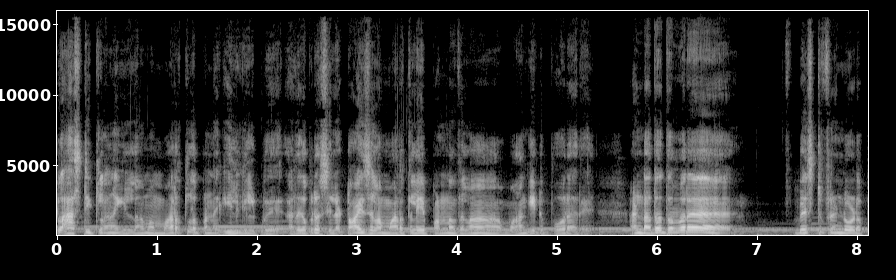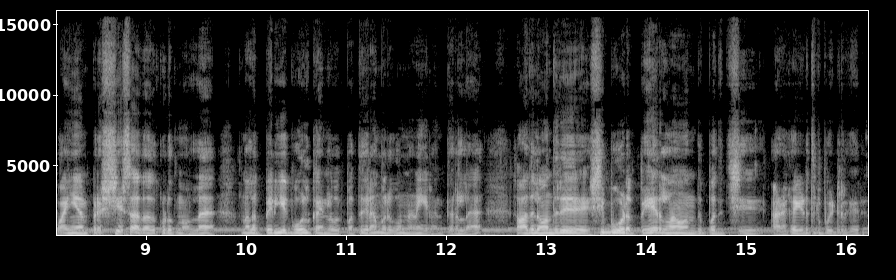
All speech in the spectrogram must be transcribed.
பிளாஸ்டிக்லாம் இல்லாமல் மரத்தில் பண்ண கில்கில்ப்பு அதுக்கப்புறம் சில டாய்ஸ் எல்லாம் மரத்துலேயே பண்ணதெல்லாம் வாங்கிட்டு போகிறாரு அண்ட் அதை தவிர பெஸ்ட் ஃப்ரெண்டோட பையன் ப்ரெஷியஸாக ஏதாவது கொடுக்கணும்ல அதனால் பெரிய கோல் காயினில் ஒரு பத்து கிராம் இருக்கும்னு நினைக்கிறேன் தெரில ஸோ அதில் வந்துட்டு ஷிபுவோட பேர்லாம் வந்து பதிச்சு அழகாக எடுத்துகிட்டு போயிட்டுருக்காரு.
